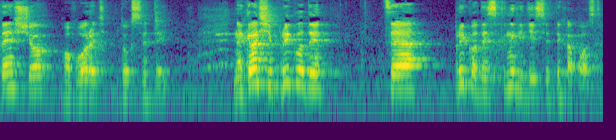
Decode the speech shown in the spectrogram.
те, що говорить Дух Святий. Найкращі приклади це приклади з книги дій святих апостолів.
